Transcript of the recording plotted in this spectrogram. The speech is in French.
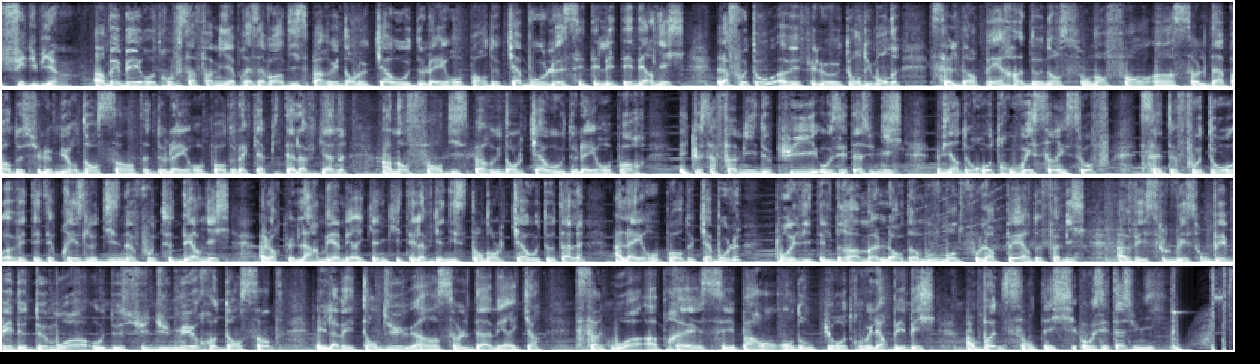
fait du bien. Un bébé retrouve sa famille après avoir disparu dans le chaos de l'aéroport de Kaboul. C'était l'été dernier. La photo avait fait le tour du monde, celle d'un père donnant son enfant à un soldat par-dessus le mur d'enceinte de l'aéroport de la capitale afghane. Un enfant disparu dans le chaos de l'aéroport et que sa famille depuis aux États-Unis vient de retrouver sain et sauf. Cette photo avait été prise le 19 août dernier alors que l'armée américaine quittait l'Afghanistan dans le chaos total à l'aéroport de Kaboul. Pour éviter le drame, lors d'un mouvement de foule, un père de famille avait soulevé son bébé de deux mois au-dessus du mur d'enceinte et l'avait tendu à un soldat américain. Cinq mois après, ses parents ont donc pu retrouver leur bébé en bonne santé aux États-Unis.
